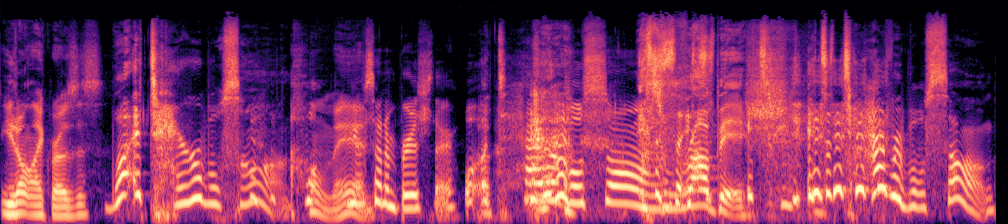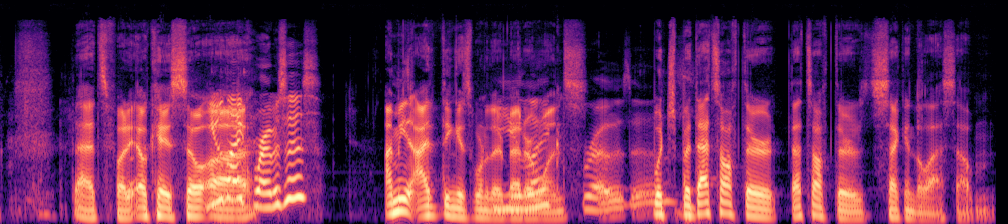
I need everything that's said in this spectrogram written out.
you don't like roses? what a terrible song. Oh man, you man, sounded British there. What a terrible song. It's rubbish. it's a terrible song. That's funny. Okay, so You uh, like roses? I mean, I think it's one of their You better like ones. Roses. Which, but that's off their that's off their second to last album.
